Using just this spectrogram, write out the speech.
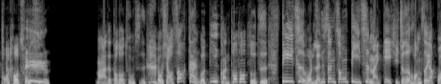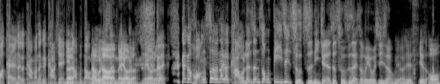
偷偷阻止，妈的，偷偷阻止！我小时候干，我第一款偷偷阻止，第一次我人生中第一次买 Gage，就是黄色要刮开的那个卡嘛，那个卡现在已经呃拿不到了，拿不到了，没有了，没有了。对那个黄色那个卡，我人生中第一次阻止，你觉得是阻止在什么游戏上面？游戏 CSO，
